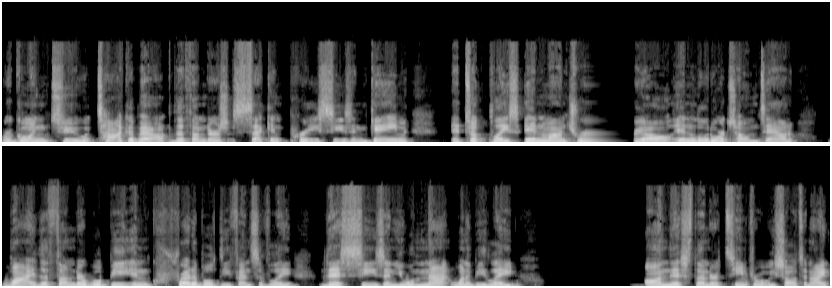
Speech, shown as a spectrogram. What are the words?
We're going to talk about the Thunder's second preseason game. It took place in Montreal, in Lu Dort's hometown. Why the Thunder will be incredible defensively this season. You will not want to be late on this Thunder team for what we saw tonight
